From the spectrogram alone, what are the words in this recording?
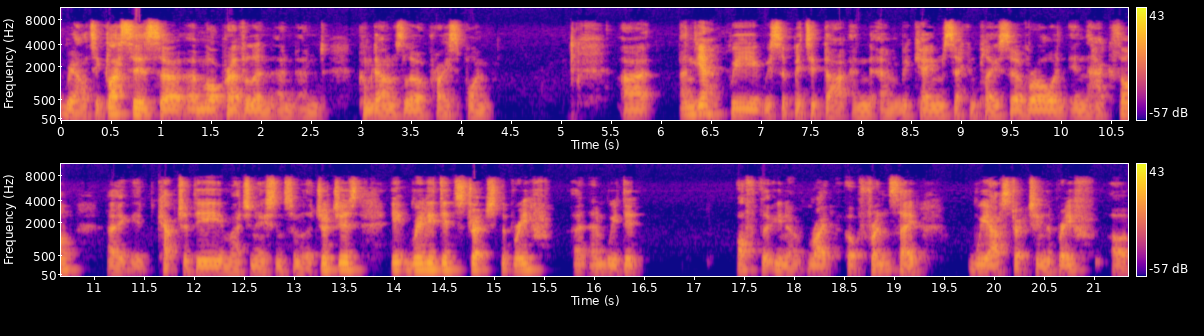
reality glasses uh, are more prevalent and, and come down as a lower price point. Uh, and yeah, we, we submitted that and, and we came second place overall in, in the hackathon. Uh, it captured the imagination of some of the judges. It really did stretch the brief, and, and, we did off the you know right up front say we are stretching the brief uh,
